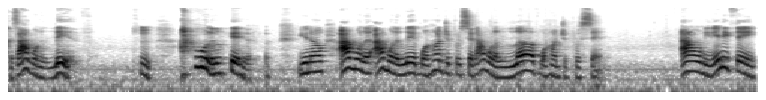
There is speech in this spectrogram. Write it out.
Because I want to live. Hmm. I want to live. You know, I want to I want to live 100%. I want to love 100%. I don't need anything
